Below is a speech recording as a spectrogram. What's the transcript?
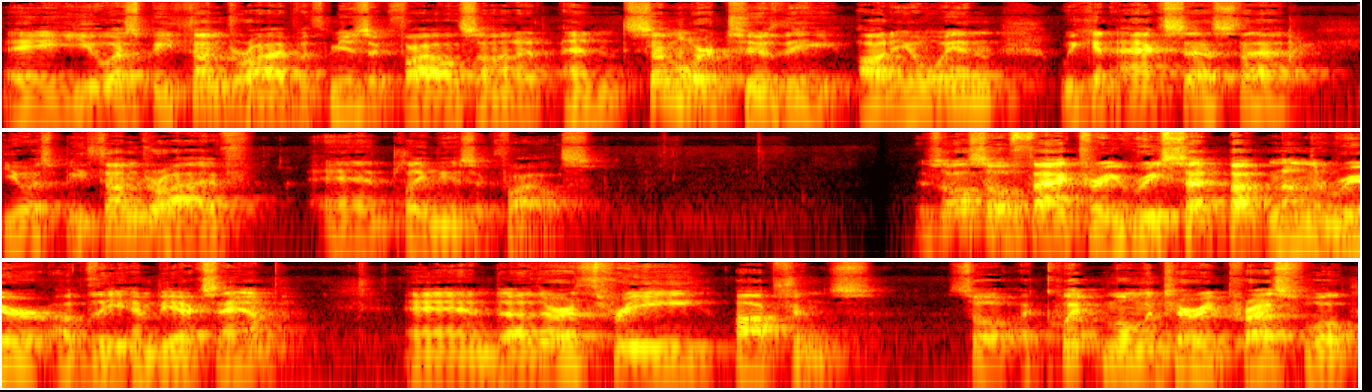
a USB thumb drive with music files on it, and similar to the audio in, we can access that USB thumb drive and play music files. There's also a factory reset button on the rear of the MBX amp, and uh, there are three options. So a quick momentary press will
